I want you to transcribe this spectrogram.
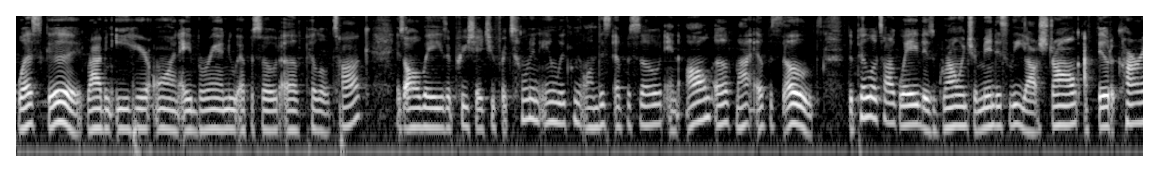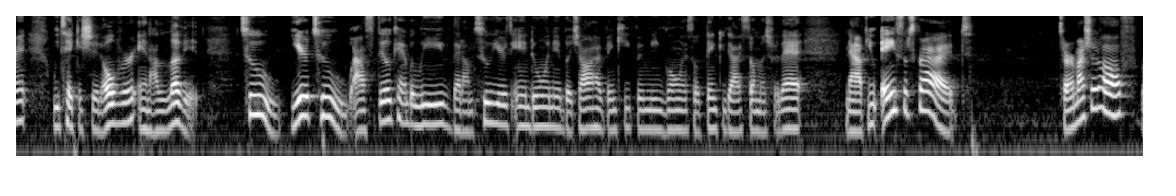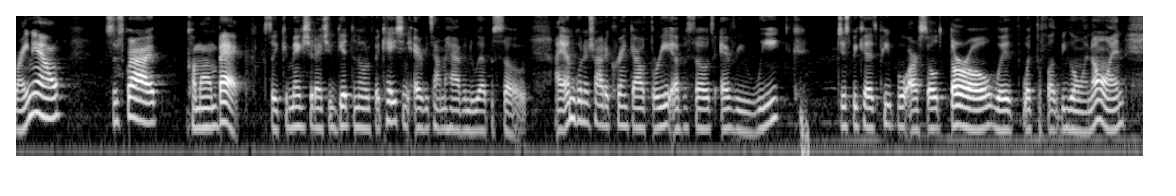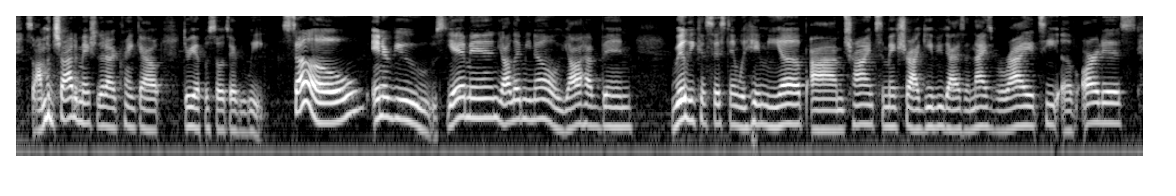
What's good? Robin E here on a brand new episode of Pillow Talk. As always, appreciate you for tuning in with me on this episode and all of my episodes. The Pillow Talk wave is growing tremendously. Y'all strong. I feel the current. We taking shit over and I love it. Two, year two. I still can't believe that I'm two years in doing it, but y'all have been keeping me going. So thank you guys so much for that. Now, if you ain't subscribed, turn my shit off right now subscribe, come on back so you can make sure that you get the notification every time I have a new episode. I am going to try to crank out three episodes every week just because people are so thorough with what the fuck be going on. So I'm going to try to make sure that I crank out three episodes every week. So, interviews. Yeah, man, y'all let me know. Y'all have been really consistent with hit me up. I'm trying to make sure I give you guys a nice variety of artists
